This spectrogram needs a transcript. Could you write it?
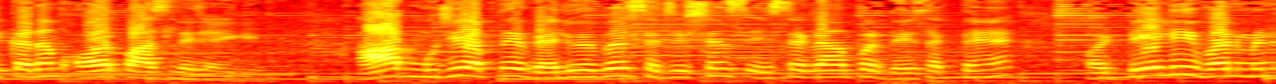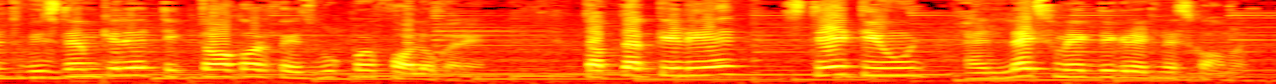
एक कदम और पास ले जाएगी। आप मुझे अपने वैल्यूएबल सजेशंस इंस्टाग्राम पर दे सकते हैं और डेली वन मिनट विजडम के लिए टिकटॉक और फेसबुक पर फॉलो करें। तब तक के लिए stay tune and let's make the greatness common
